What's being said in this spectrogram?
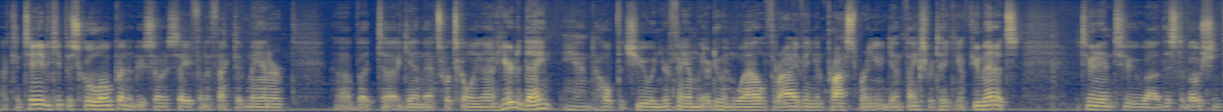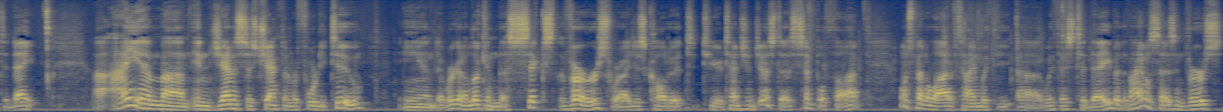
uh, continue to keep the school open and do so in a safe and effective manner. Uh, but uh, again, that's what's going on here today, and I hope that you and your family are doing well, thriving, and prospering. Again, thanks for taking a few minutes to tune into uh, this devotion today. Uh, I am um, in Genesis chapter number 42, and we're going to look in the sixth verse where I just called it to your attention. Just a simple thought. I won't spend a lot of time with, uh, with this today, but the Bible says in verse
